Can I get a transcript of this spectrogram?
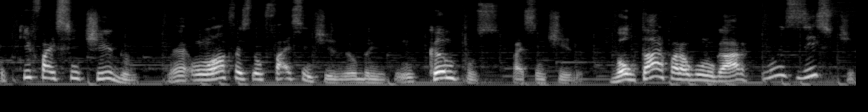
o que faz sentido. Né? Um office não faz sentido, eu brinco. Um campus faz sentido. Voltar para algum lugar não existe.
